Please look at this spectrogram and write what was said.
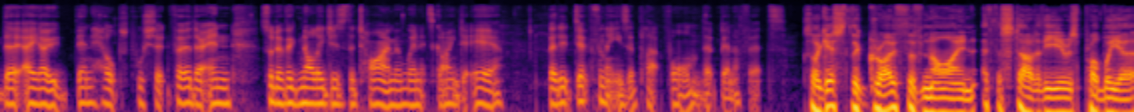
the AO then helps push it further and sort of acknowledges the time and when it's going to air. But it definitely is a platform that benefits. So I guess the growth of Nine at the start of the year is probably a,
